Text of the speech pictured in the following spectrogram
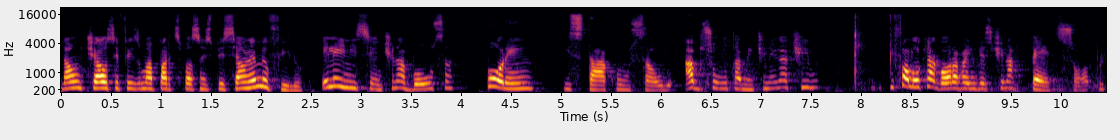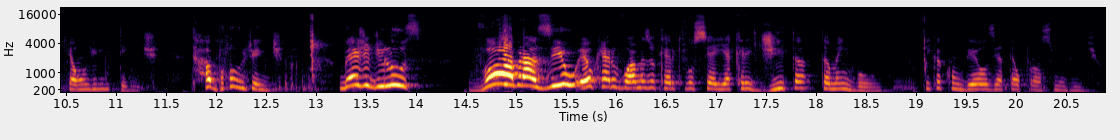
Dá um tchau, você fez uma participação especial, né, meu filho? Ele é iniciante na bolsa, porém está com um saldo absolutamente negativo e falou que agora vai investir na PET só, porque é onde ele entende. Tá bom, gente? Beijo de luz. Voa Brasil! Eu quero voar, mas eu quero que você aí acredita também voe. Fica com Deus e até o próximo vídeo.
